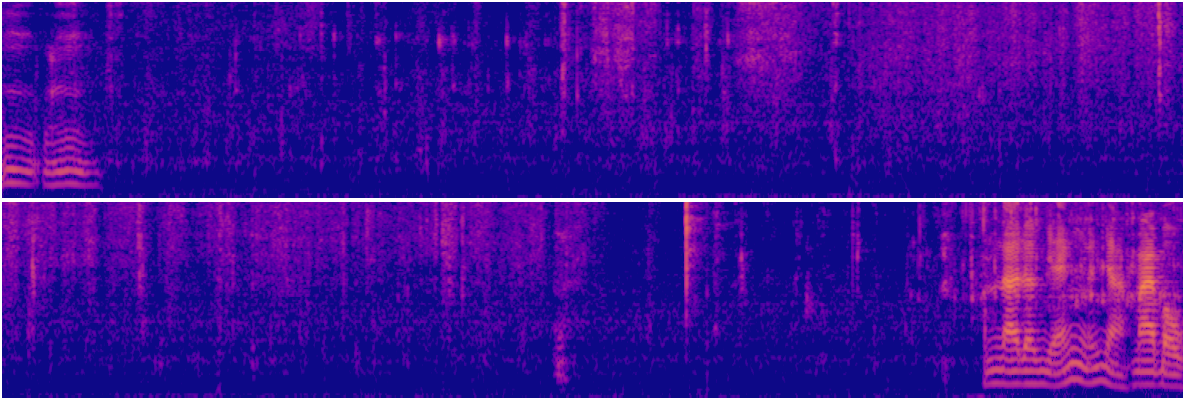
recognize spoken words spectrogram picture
Mm-hmm. Hôm nay đơn giản nữa nha mai bù.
